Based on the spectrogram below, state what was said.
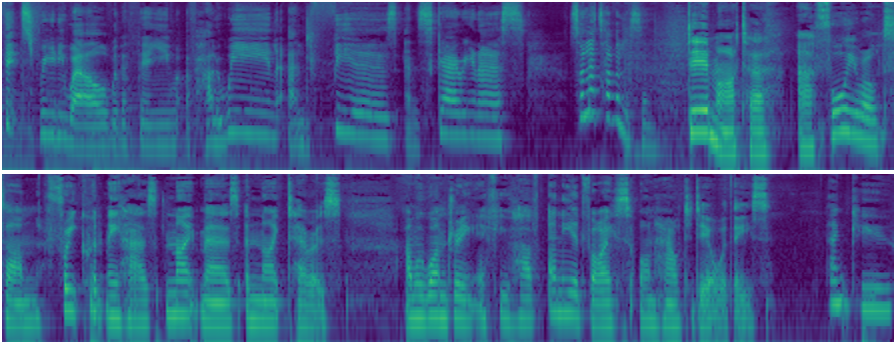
fits really well with a theme of Halloween and fears and scariness. So let's have a listen. Dear Martha, our four year old son frequently has nightmares and night terrors, and we're wondering if you have any advice on how to deal with these. Thank you.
